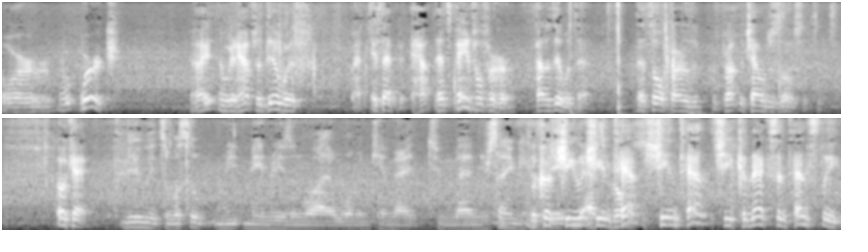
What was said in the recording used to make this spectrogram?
or work, right? And we're gonna have to deal with is that how, that's painful for her. How to deal with that? That's all part of the, the challenges of those systems. Okay. Wait, so what's the re- main reason why a woman can't marry two men? You're saying because, because they, she she inten- she inten- she connects intensely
